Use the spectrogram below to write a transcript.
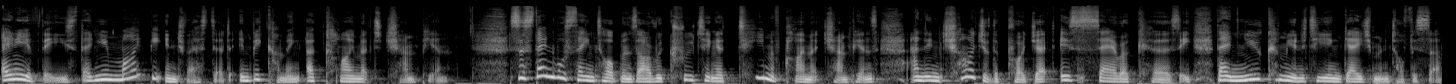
any of these, then you might be interested in becoming a climate champion. Sustainable St Albans are recruiting a team of climate champions, and in charge of the project is Sarah Kersey, their new community engagement officer.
